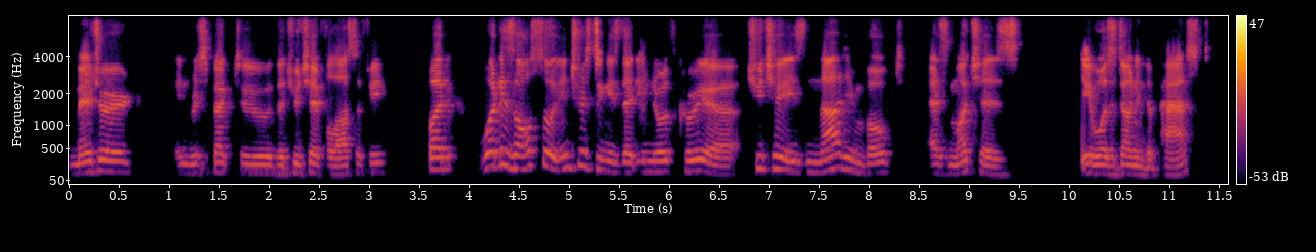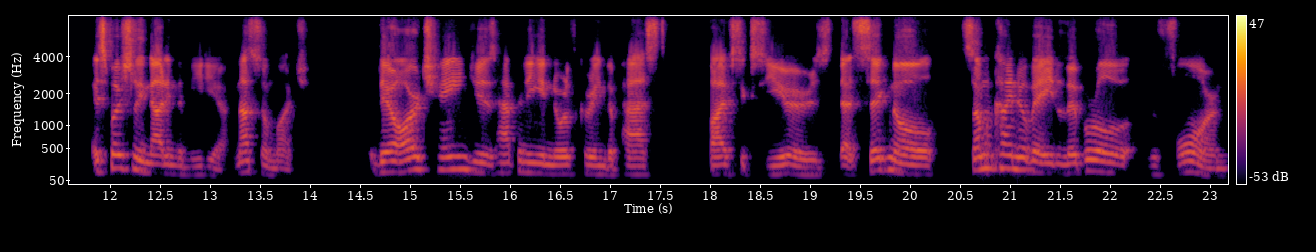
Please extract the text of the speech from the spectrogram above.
measured in respect to the Juche philosophy. But what is also interesting is that in North Korea, Juche is not invoked as much as it was done in the past, especially not in the media, not so much. There are changes happening in North Korea in the past five, six years that signal some kind of a liberal reform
